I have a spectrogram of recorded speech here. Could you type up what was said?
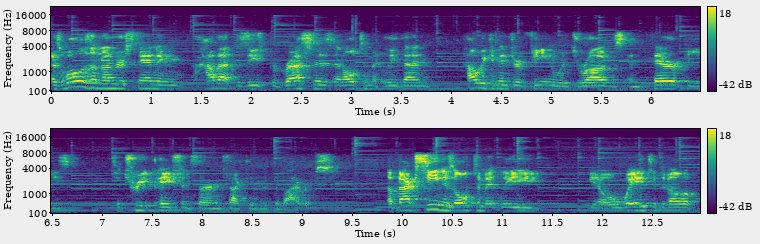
as well as an understanding how that disease progresses and ultimately then how we can intervene with drugs and therapies to treat patients that are infected with the virus. A vaccine is ultimately you know a way to develop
